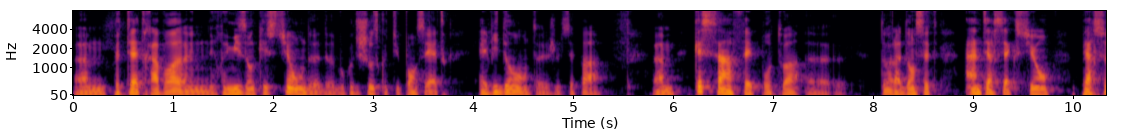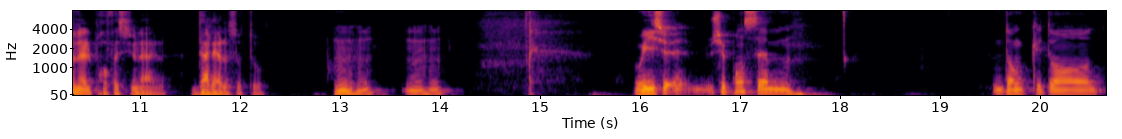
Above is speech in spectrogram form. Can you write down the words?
peut-être avoir une remise en question de, de beaucoup de choses que tu pensais être évidentes, je ne sais pas. Qu'est-ce que ça a fait pour toi dans, la- cette intersection personnelle-professionnelle d'aller à Lesotho Mhm, mhm. Oui, je, pense. euh, donc, dans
